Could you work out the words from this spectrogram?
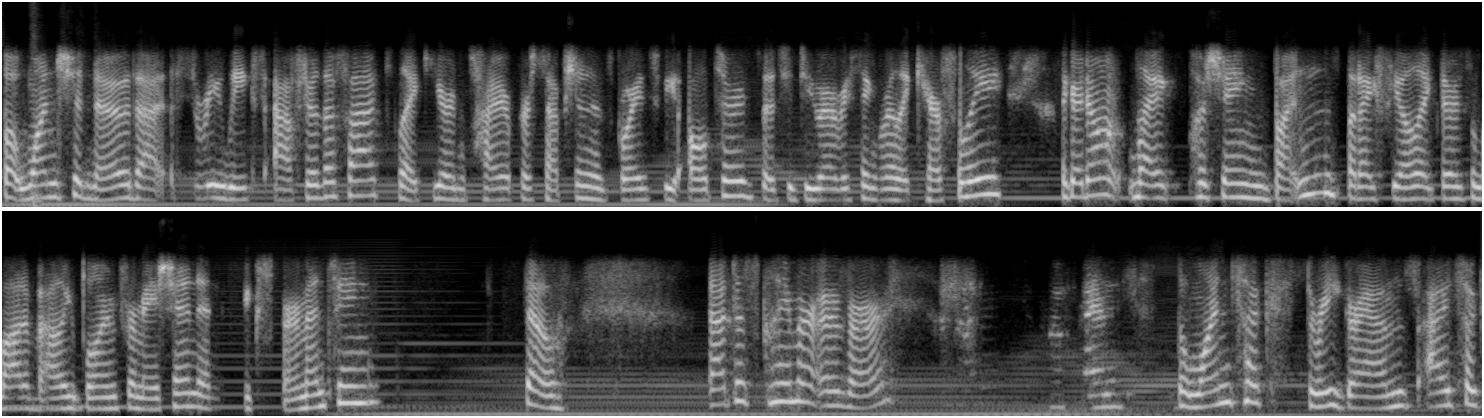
But one should know that three weeks after the fact like your entire perception is going to be altered. So to do everything really carefully like i don't like pushing buttons but i feel like there's a lot of valuable information and experimenting. So that disclaimer over. And the one took three grams. I took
